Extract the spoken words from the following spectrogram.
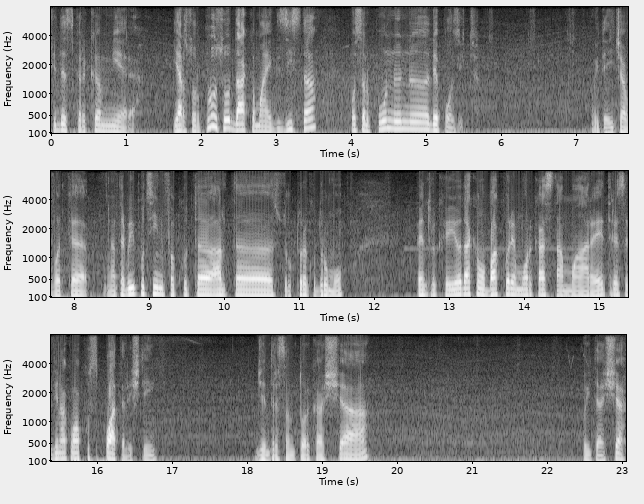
și descărcăm mierea. Iar surplusul, dacă mai există, o să-l pun în uh, depozit. Uite, aici văd că ar trebui puțin făcută altă structură cu drumul. Pentru că eu dacă mă bag cu remorca asta mare, trebuie să vin acum cu spatele, știi? Gen, trebuie să întorc așa. Uite, așa.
